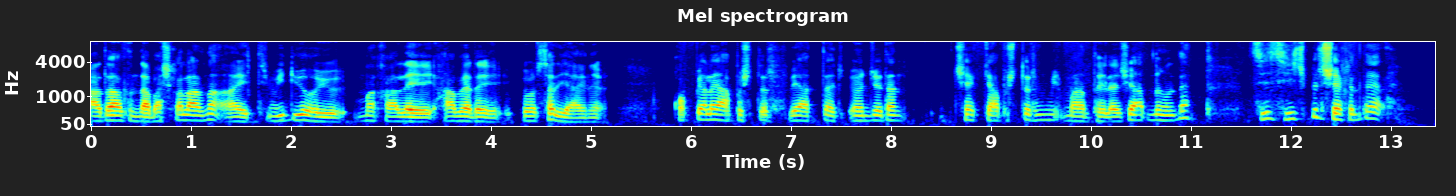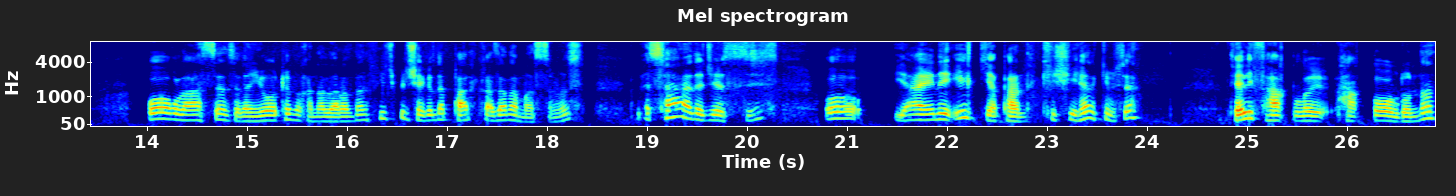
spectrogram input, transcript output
adı altında başkalarına ait videoyu, makaleyi, haberi, görsel yayını kopyala yapıştır veyahut da önceden çek yapıştır mantığıyla şey yaptığınızda siz hiçbir şekilde Google AdSense'den, YouTube kanallarından hiçbir şekilde para kazanamazsınız. Ve sadece siz o yayını ilk yapan kişi her kimse telif haklı hakkı olduğundan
